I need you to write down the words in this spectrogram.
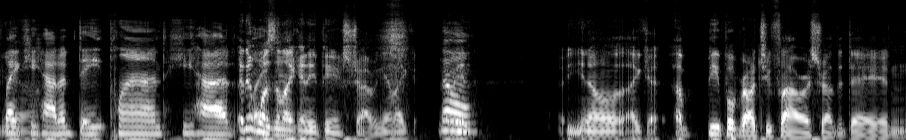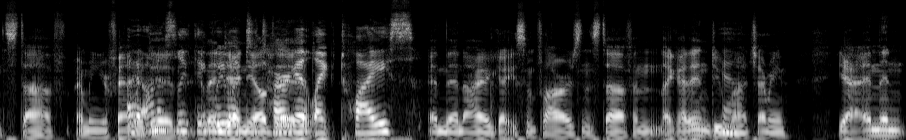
Like he had a date planned. He had and it like- wasn't like anything extravagant. Like No. I mean, you know, like uh, people brought you flowers throughout the day and stuff. I mean, your family I honestly did, think we Danielle went to Target did, like twice. and then I got you some flowers and stuff, and like I didn't do Yeah. much. I mean, yeah, and then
